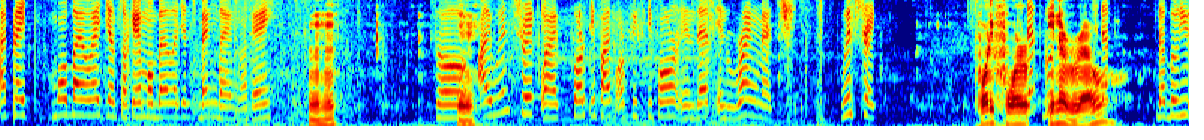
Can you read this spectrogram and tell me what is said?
I played Mobile Legends, okay? Mobile Legends Bang Bang, okay? Mm-hmm. So Yeah. I win streak like 45 or 54 in that in rank match. Win streak. Forty-four in a row. W?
